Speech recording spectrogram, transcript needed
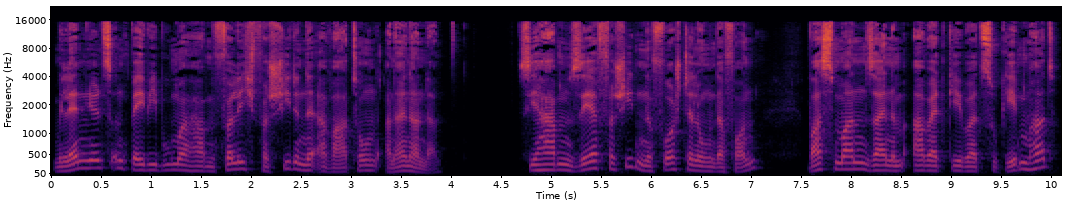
Millennials und Babyboomer haben völlig verschiedene Erwartungen aneinander. Sie haben sehr verschiedene Vorstellungen davon, was man seinem Arbeitgeber zu geben hat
